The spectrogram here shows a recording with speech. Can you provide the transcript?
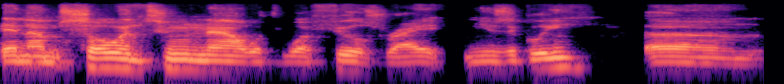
and I'm so in tune now with what feels right musically. Um,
